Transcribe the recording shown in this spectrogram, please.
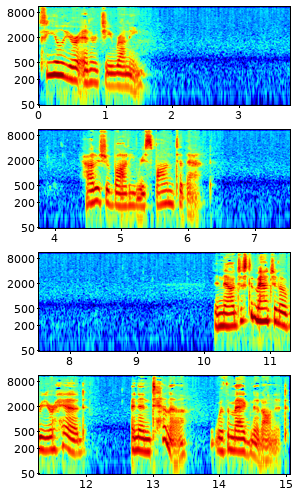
feel your energy running. How does your body respond to that? And now just imagine over your head an antenna with a magnet on it.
